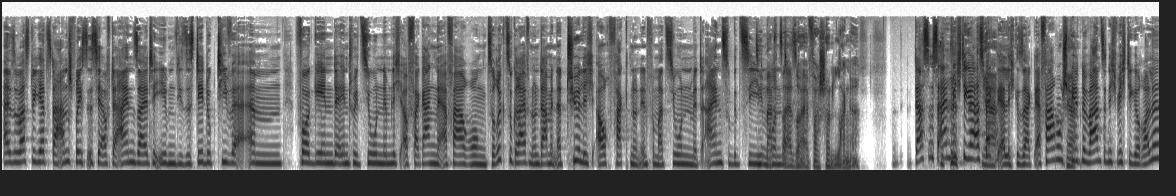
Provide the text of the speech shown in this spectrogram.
Also was du jetzt da ansprichst, ist ja auf der einen Seite eben dieses deduktive ähm, Vorgehen der Intuition, nämlich auf vergangene Erfahrungen zurückzugreifen und damit natürlich auch Fakten und Informationen mit einzubeziehen. Sie macht es also einfach schon lange. Das ist ein wichtiger Aspekt, Ja. ehrlich gesagt. Erfahrung spielt Ja. eine wahnsinnig wichtige Rolle.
